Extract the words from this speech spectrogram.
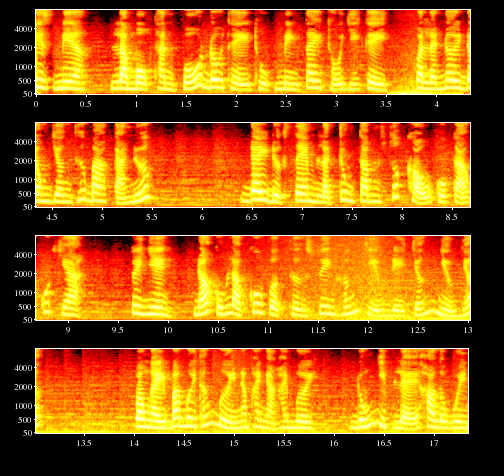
Izmir là một thành phố đô thị thuộc miền Tây Thổ Nhĩ Kỳ và là nơi đông dân thứ ba cả nước. Đây được xem là trung tâm xuất khẩu của cả quốc gia. Tuy nhiên, nó cũng là khu vực thường xuyên hứng chịu địa chấn nhiều nhất. Vào ngày 30 tháng 10 năm 2020, đúng dịp lễ Halloween,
